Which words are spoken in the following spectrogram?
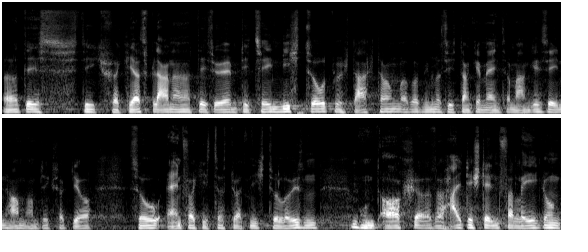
Äh, das die Verkehrsplaner des ÖMTC nicht so durchdacht haben, aber wie wir sich dann gemeinsam angesehen haben, haben sie gesagt, ja, so einfach ist das dort nicht zu lösen. Mhm. Und auch also Haltestellenverlegung,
